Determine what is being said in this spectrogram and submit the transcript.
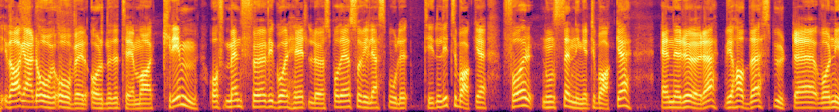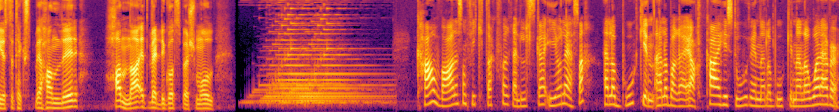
i dag er det over, overordnede tema krim. Og, men før vi går helt løs på det, så vil jeg spole tiden litt tilbake. For noen sendinger tilbake, en røre vi hadde, spurte vår nyeste tekstbehandler Hanna et veldig godt spørsmål. Hva var det som fikk dere forelska i å lese? Eller boken? Eller bare, ja, hva er historien eller boken, eller whatever?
